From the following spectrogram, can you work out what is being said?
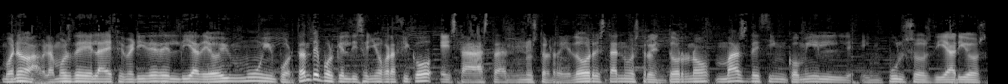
Bueno, hablamos de la efeméride del día de hoy, muy importante porque el diseño gráfico está hasta en nuestro alrededor, está en nuestro entorno. Más de 5.000 impulsos diarios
